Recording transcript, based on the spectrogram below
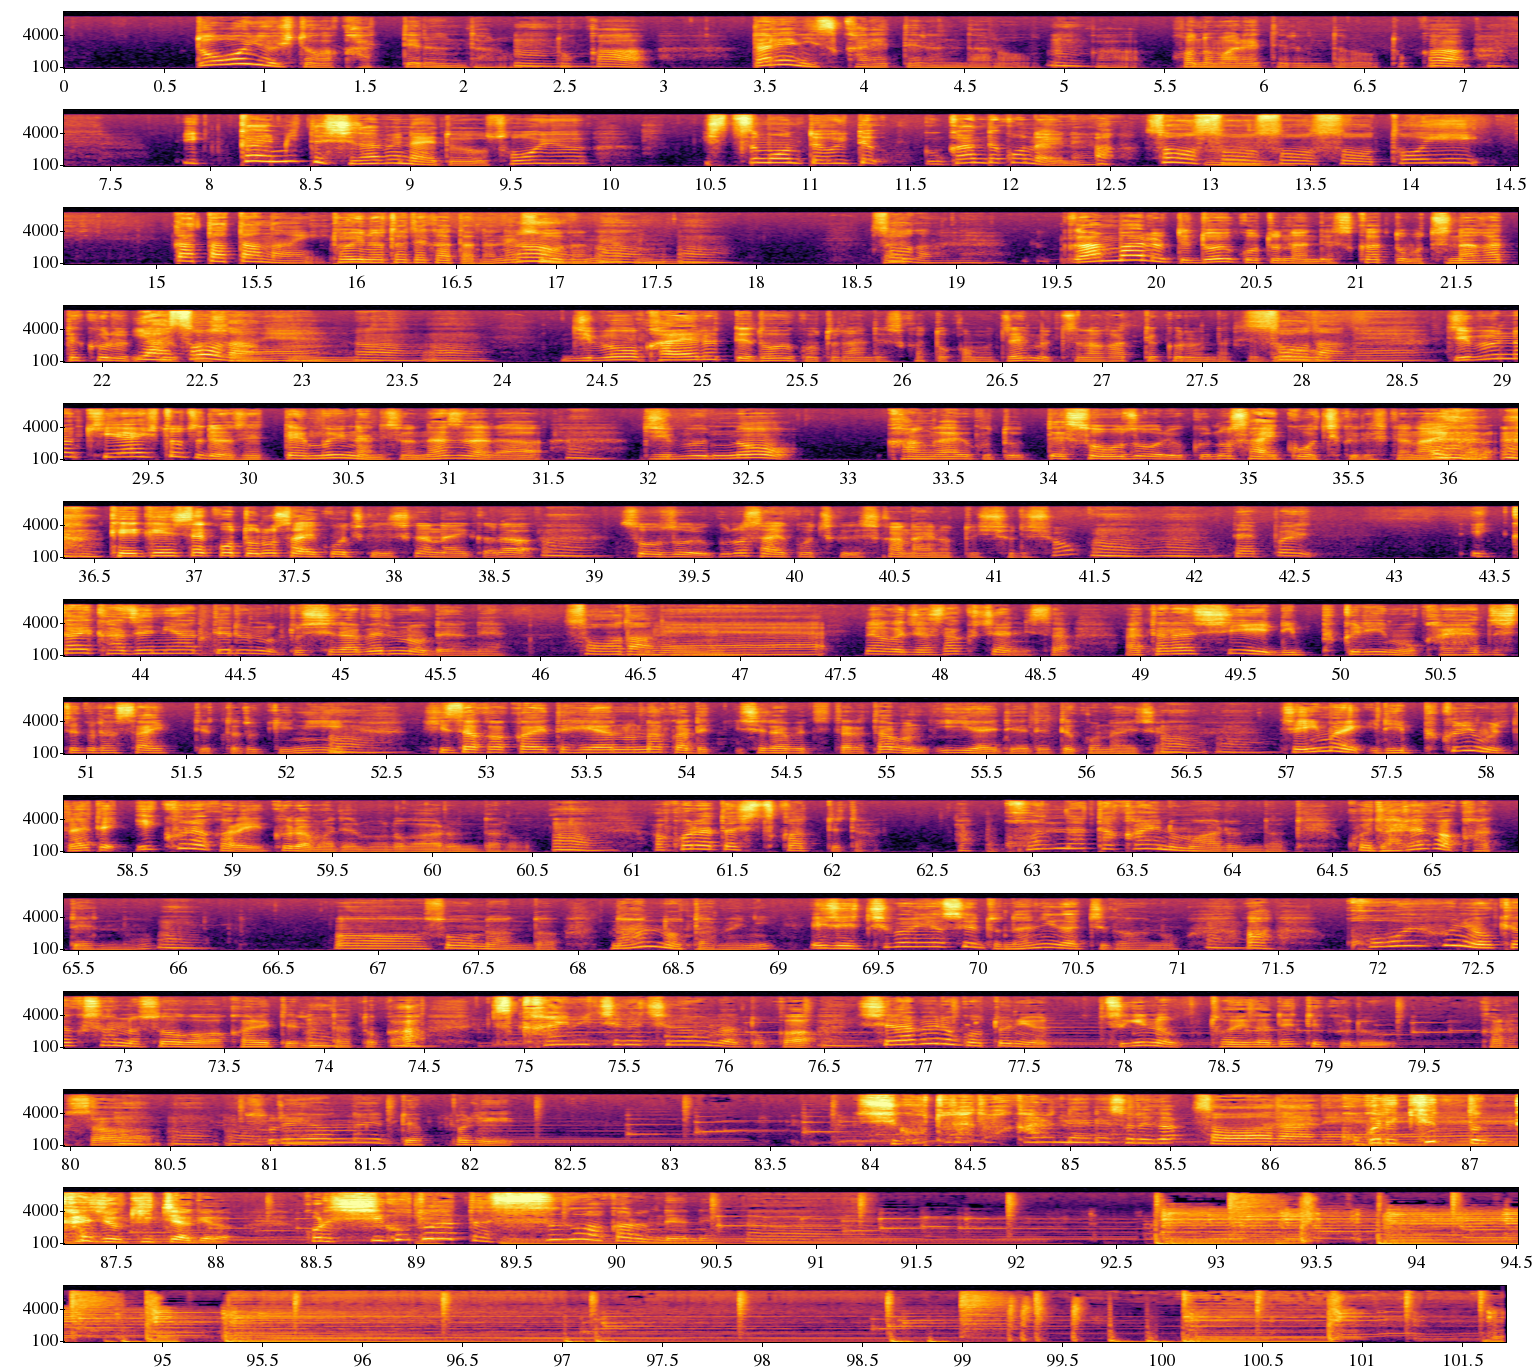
どういう人が買ってるんだろうとか、誰に好かれてるんだろうとか、好まれてるんだろうとか、一回見て調べないとそういう質問って浮いて浮かんでこないよね。あそうそうそうそう、問いが立たない、問いの立て方だね、そうだね、んうん。うん。そうだね。頑張るってどういうことなんですかともつながってくるっていいうかさ。やそうだね、ううんん、うん。自分を変えるってどういうことなんですかとかも全部つながってくるんだけどそうだね。自分の気合一つでは絶対無理なんですよ。なぜならうん。自分の考えることって想像力の再構築でしかないから。経験したことの再構築でしかないから、うん。想像力の再構築でしかないのと一緒でしょ？うんうん。でやっぱり一回風に当てるのと調べるのだよね。そうだね、なんかじゃあさくちゃんにさ新しいリップクリームを開発してくださいって言った時に、うん。膝抱えて部屋の中で調べてたら多分いいアイデア出てこないじゃん、うんうん。じゃあ今リップクリームって大体いくらからいくらまでのものがあるんだろう。うん。あこれ私使ってた。あこんな高いのもあるんだ。これ誰が買ってんの？うん。ああそうなんだ。何のために？えじゃあ一番安いと何が違うの、うん。あこういうふうにお客さんの層が分かれてるんだとか、うんあ使い道が違うんだとか、うん。調べることによって次の問いが出てくるからさ、それやんないとやっぱり仕事だと分かるんだよねそれが。そうだね。ここでキュッと舵を切っちゃうけどこれ仕事だったらすぐ分かるんだよね。うん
